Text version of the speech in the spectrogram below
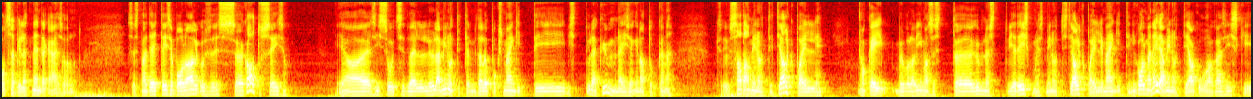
otsepilet nende käes olnud. sest nad jäid teise poole alguses äh, kaotusseisu. ja siis suutsid veel üle minutitel, mida lõpuks mängiti vist üle kümne isegi natukene. sada minutit jalgpalli. Okei okay,, võib-olla viimasest äh, kümnest, viieteistkümnest minutist jalgpalli mängiti nii kolme-nelja minuti jagu, aga siiski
